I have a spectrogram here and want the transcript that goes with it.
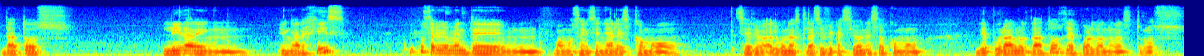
datos LIDAR en, en ArcGIS. Y posteriormente mm, vamos a enseñarles cómo hacer algunas clasificaciones o cómo depurar los datos de acuerdo a nuestros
